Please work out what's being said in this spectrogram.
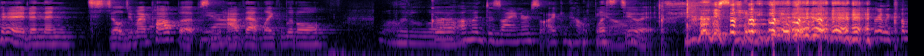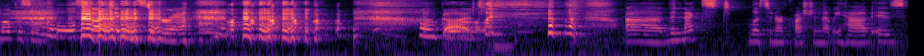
could and then still do my pop-ups Yeah. and have that like little little Girl, uh, I'm a designer, so I can help you. let's do it We're gonna come up with some cool stuff to Instagram. Oh God. Uh, the next listener question that we have is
